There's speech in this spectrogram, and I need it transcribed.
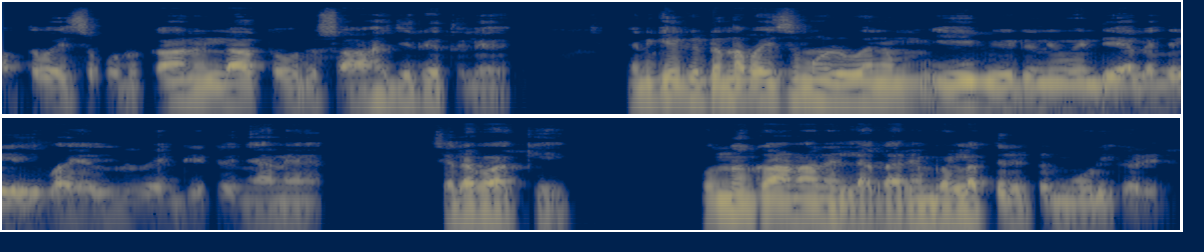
പത്ത് പൈസ കൊടുക്കാനില്ലാത്ത ഒരു സാഹചര്യത്തിൽ എനിക്ക് കിട്ടുന്ന പൈസ മുഴുവനും ഈ വീടിന് വേണ്ടി അല്ലെങ്കിൽ ഈ വയലിന് വേണ്ടിയിട്ട് ഞാൻ ചിലവാക്കി. ഒന്നും കാണാനില്ല. കാര്യം വെള്ളത്തിലിട്ട് മൂടിക്കഴിഞ്ഞു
